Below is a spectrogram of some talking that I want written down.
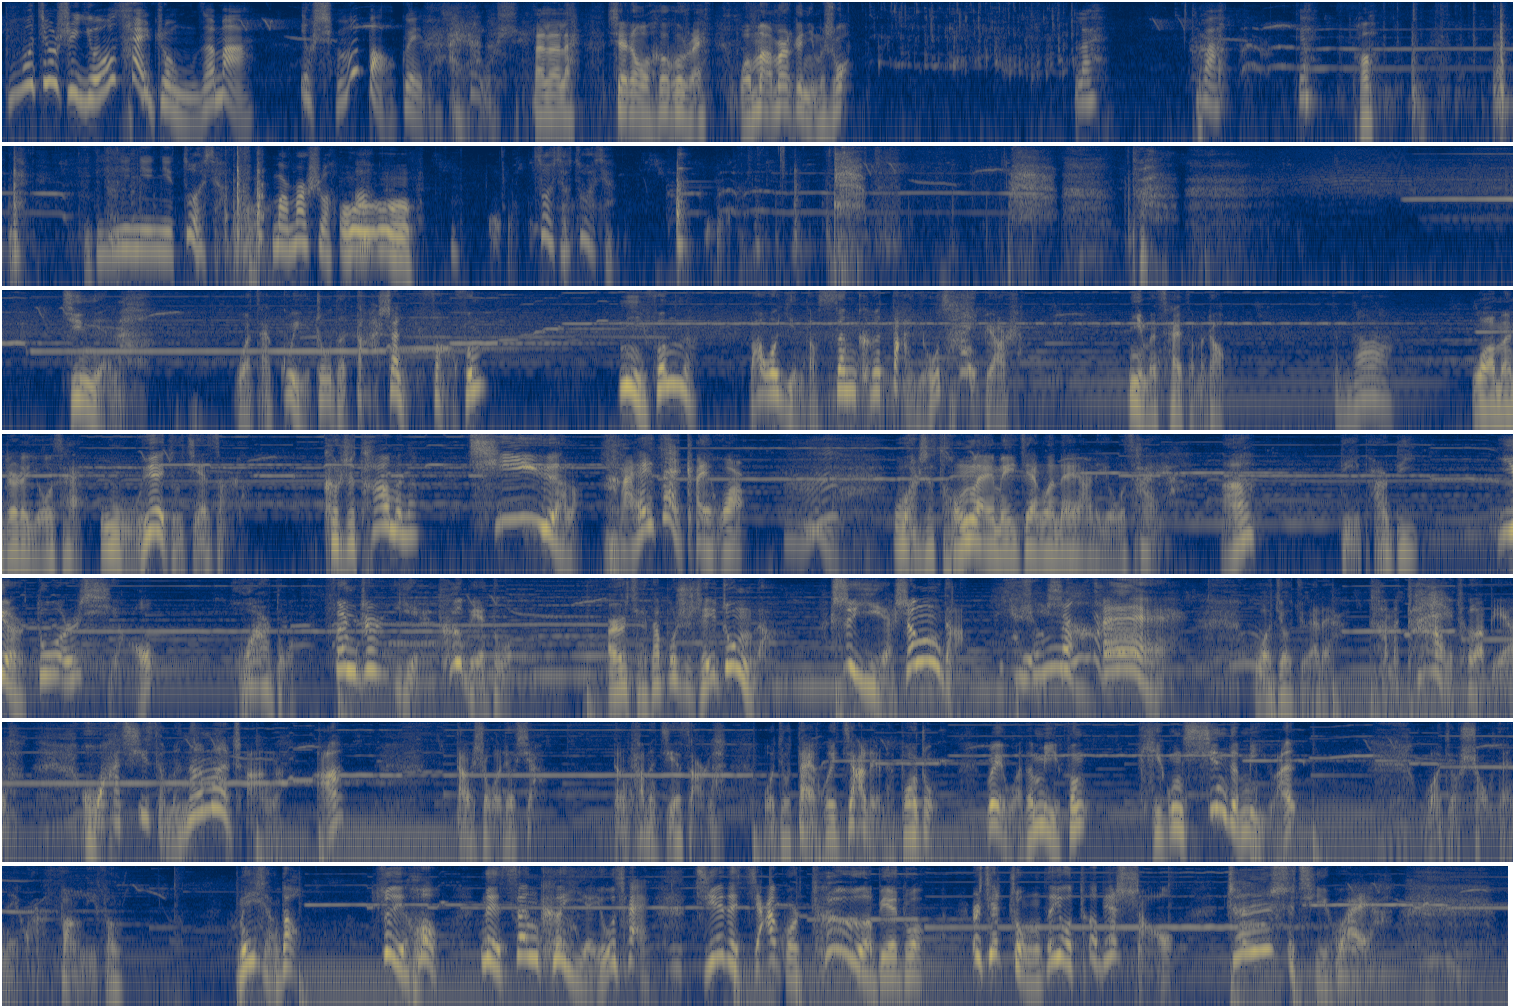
不就是油菜种子吗？有什么宝贵的？哎呀，来来来，先让我喝口水，我慢慢跟你们说。来，他爸，给好，你你你你坐下，慢慢说啊。嗯坐下坐下。今年呐、我在贵州的大山里放风，蜜蜂呢把我引到三棵大油菜边上。你们猜怎么着？怎么着啊？我们这儿的油菜五月就结籽儿了，可是他们呢，七月了还在开花。啊，我是从来没见过那样的油菜呀！啊，底盘低，叶儿多而小，花朵，分枝也特别多，而且它不是谁种的，是野生的。野生的。哎，我就觉得呀，它们太特别了，花期怎么那么长啊？啊！当时我就想，等它们结籽儿了，我就带回家里来播种，为我的蜜蜂提供新的蜜源。我就守在那块儿放蜜蜂，没想到最后那三颗野油菜结的荚果特别多，而且种子又特别少，真是奇怪呀！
